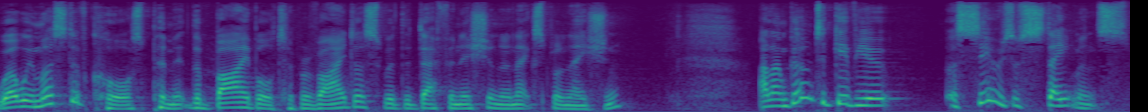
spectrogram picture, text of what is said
Well, we must, of course, permit the Bible to provide us with the definition and explanation. And I'm going to give you a series of statements.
